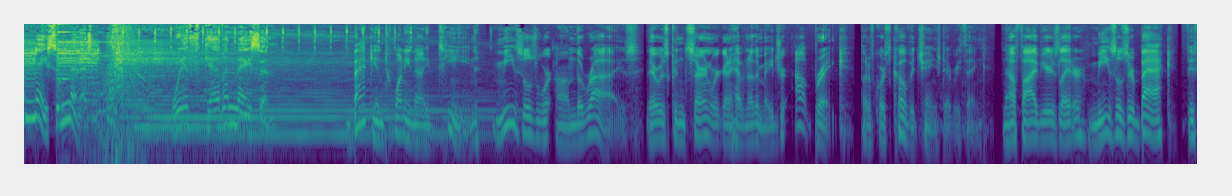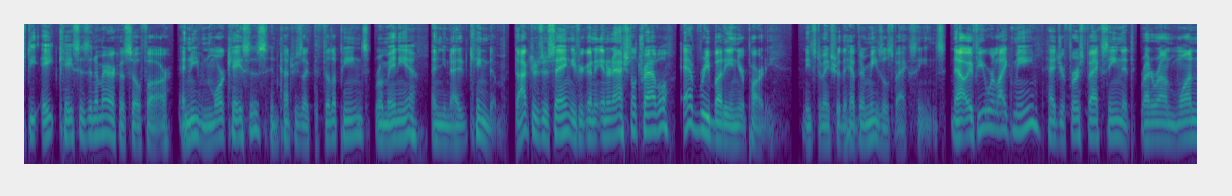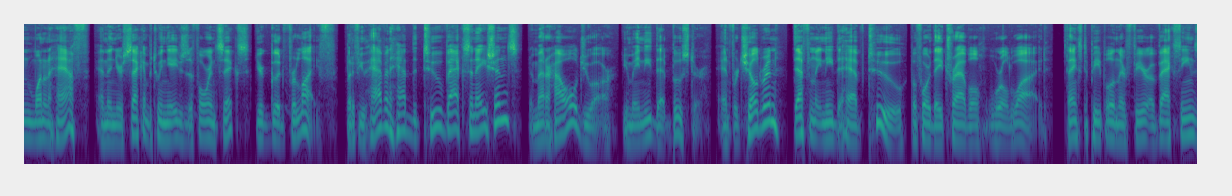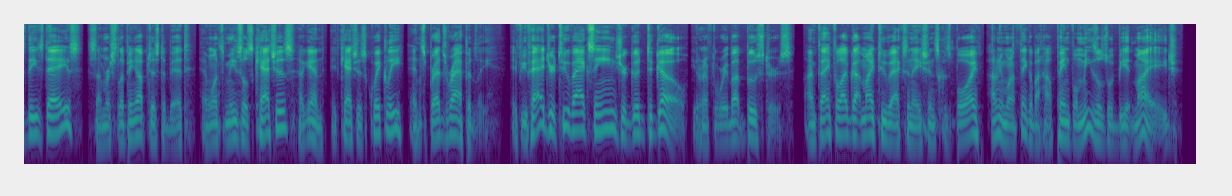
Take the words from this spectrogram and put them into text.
The Mason Minute with Kevin Mason. Back in 2019, measles were on the rise. There was concern we are going to have another major outbreak. But of course, COVID changed everything. Now, five years later, measles are back 58 cases in America so far, and even more cases in countries like the Philippines, Romania, and United Kingdom. Doctors are saying if you're going to international travel, everybody in your party needs to make sure they have their measles vaccines. Now, if you were like me, had your first vaccine at right around one, one and a half, and then your second between the ages of four and six, you're good for life. But if you haven't had the two vaccinations, no matter how old you are, you may need that booster. And for children, definitely need to have two before they travel worldwide. Thanks to people and their fear of vaccines these days, some are slipping up just a bit. And once measles catches, again, it catches quickly and spreads rapidly. If you've had your two vaccines, you're good to go. You don't have to worry about boosters. I'm thankful I've got my two vaccinations because, boy, I don't even want to think about how painful measles would be at my age.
